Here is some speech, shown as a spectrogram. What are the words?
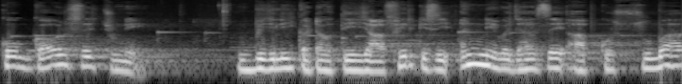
को गौर से चुने। बिजली कटौती या फिर किसी अन्य वजह से आपको सुबह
